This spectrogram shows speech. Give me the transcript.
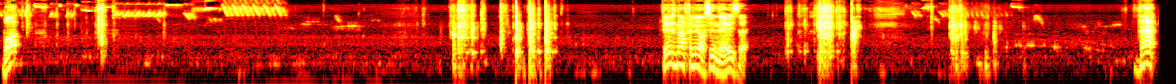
What? There is nothing else in there, is there? That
